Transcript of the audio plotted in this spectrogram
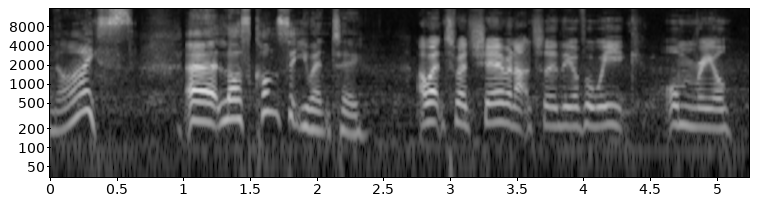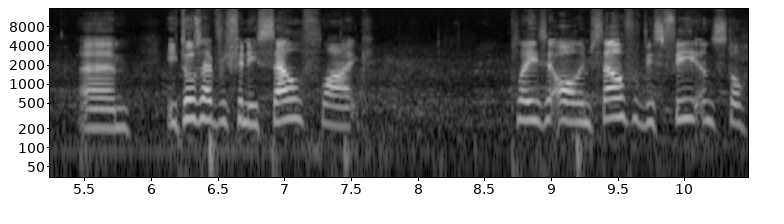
Nice. Uh, last concert you went to? I went to Ed Sheeran actually the other week. Unreal. Um, he does everything himself, like plays it all himself with his feet and stuff.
